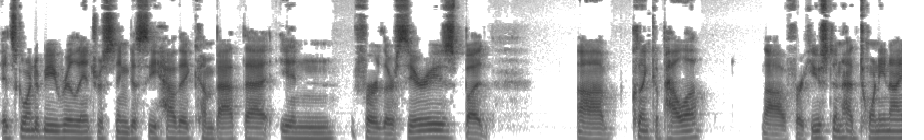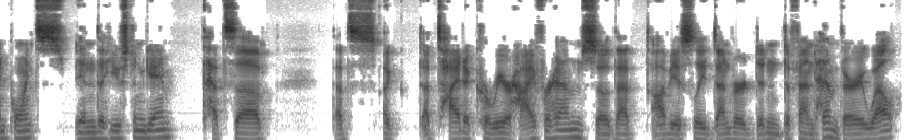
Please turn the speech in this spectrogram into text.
it's going to be really interesting to see how they combat that in further series. But uh, Clint Capela uh, for Houston had 29 points in the Houston game. That's uh, that's a, a tied to career high for him. So that obviously Denver didn't defend him very well,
